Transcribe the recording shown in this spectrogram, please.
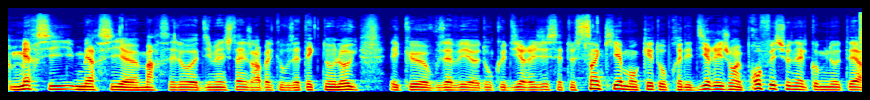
Merci, merci euh, Marcelo Dimenstein. Je rappelle que vous êtes technologue et que vous avez euh, donc dirigé cette cinquième enquête auprès des dirigeants et professionnels communautaires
